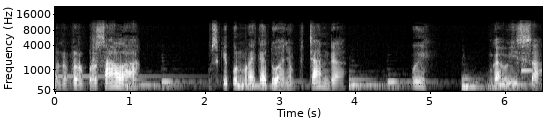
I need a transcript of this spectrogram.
benar-benar bersalah, meskipun mereka itu hanya bercanda, wih, nggak bisa.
